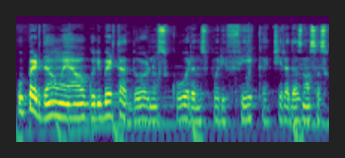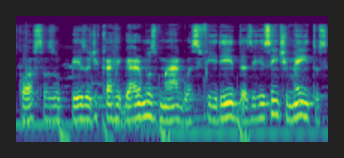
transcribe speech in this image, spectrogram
O perdão é algo libertador, nos cura, nos purifica, tira das nossas costas o peso de carregarmos mágoas, feridas e ressentimentos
